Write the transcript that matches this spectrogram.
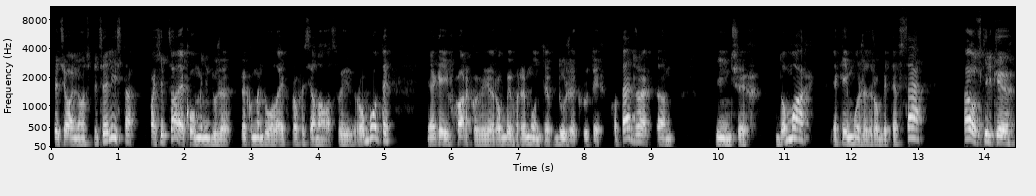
спеціального спеціаліста, фахівця, якого мені дуже рекомендували як професіонала своєї роботи, який в Харкові робив ремонти в дуже крутих котеджах там і інших домах, який може зробити все. А оскільки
